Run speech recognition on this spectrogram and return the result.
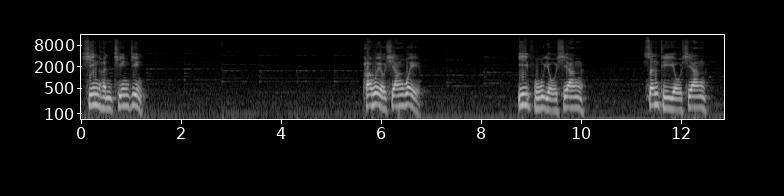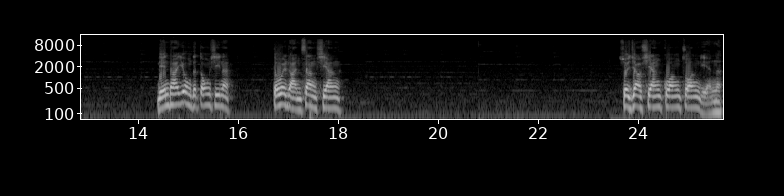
心很清净，他会有香味，衣服有香，身体有香，连他用的东西呢。都会染上香，所以叫香光庄严呢。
